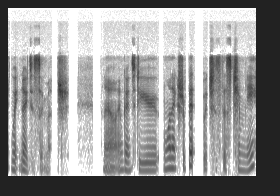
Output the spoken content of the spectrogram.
it won't notice so much. Now I'm going to do one extra bit, which is this chimney.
